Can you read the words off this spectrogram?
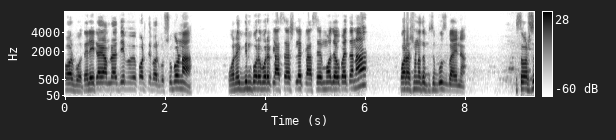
করব। তাহলে এটা আমরা যেভাবে করতে পারব সুবর্ণা অনেকদিন পরে পরে ক্লাসে আসলে ক্লাসের মজাও পাইতা না পড়াশোনা তো কিছু বুঝবাই না। বুঝতে পারছ?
